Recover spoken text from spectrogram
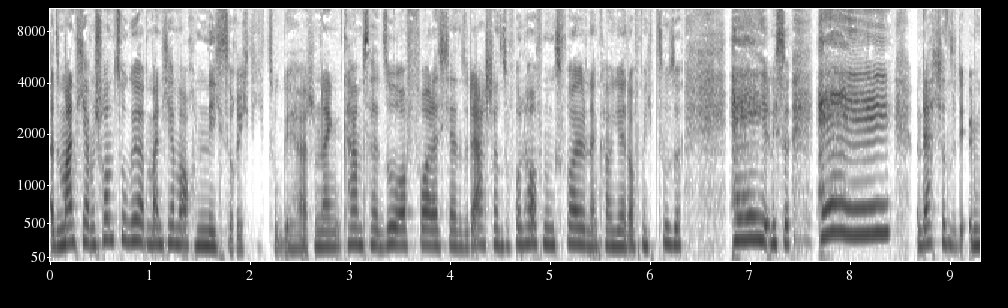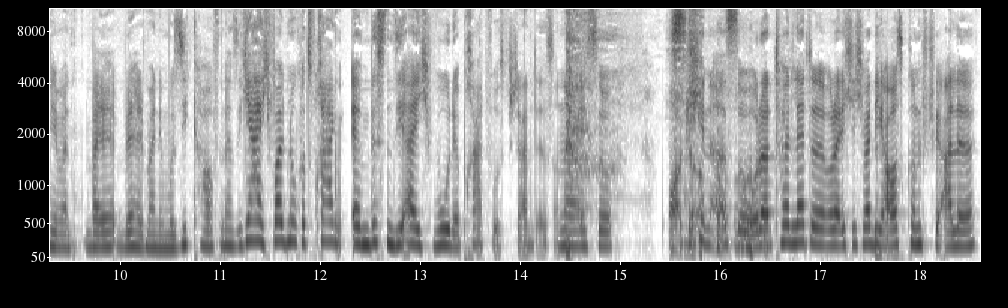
also manche haben schon zugehört, manche haben auch nicht so richtig zugehört. Und dann kam es halt so oft vor, dass ich dann so da stand, so voll hoffnungsvoll. Und dann kam jemand auf mich zu, so, hey. Und ich so, hey. Und dachte schon so, irgendjemand weil, will halt meine Musik kaufen. Und dann so, ja, ich wollte nur kurz fragen, ähm, wissen Sie eigentlich, wo der Bratwurststand ist? Und dann war ich so, oh, Kinder, so. Oder Toilette. Oder ich, ich war die Auskunft für alle.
